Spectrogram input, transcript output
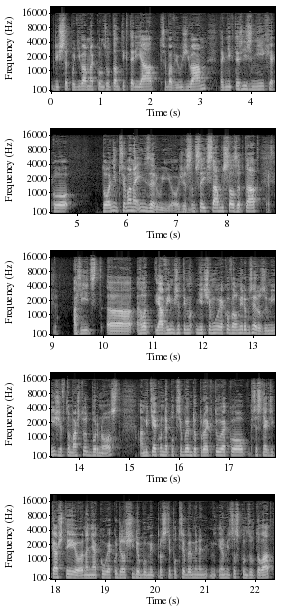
když se podívám na konzultanty, který já třeba využívám, tak někteří z nich jako to ani třeba neinzerují, jo? že mm-hmm. jsem se jich sám musel zeptat Jasně. a říct, uh, hele, já vím, že ty něčemu jako velmi dobře rozumíš, že v tom máš tu odbornost a my tě jako nepotřebujeme do projektu jako přesně jak říkáš ty, jo, na nějakou jako delší dobu, my prostě potřebujeme jenom něco skonzultovat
